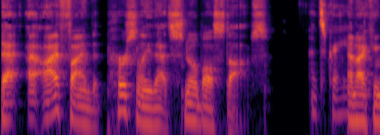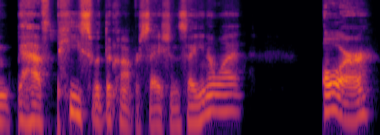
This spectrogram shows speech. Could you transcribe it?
that I find that personally that snowball stops That's great. and I can have peace with the conversation. Say, you know what? Or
